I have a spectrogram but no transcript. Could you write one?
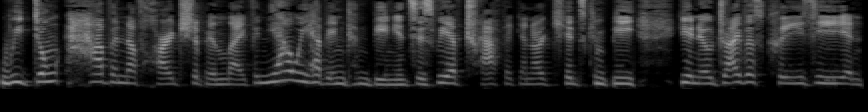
we don't have enough hardship in life. And yeah, we have inconveniences. We have traffic and our kids can be, you know, drive us crazy and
